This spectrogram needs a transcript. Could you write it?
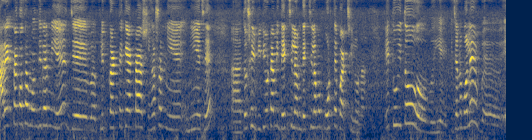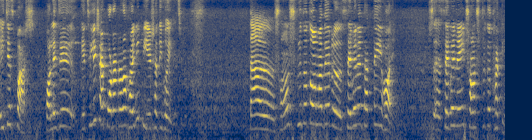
আর একটা কথা মন্দিরা নিয়ে যে ফ্লিপকার্ট থেকে একটা সিংহাসন নিয়ে, নিয়েছে। তো সেই ভিডিওটা আমি দেখছিলাম দেখছিলাম ও পড়তে পারছিল না। এ তুই তো ইয়ে কি যেন বলে এইচএস পাস কলেজে গেছিলিস আর পড়া টড়া হয়নি, বিয়ে শাদি হয়ে গেছিল। তা সংস্কৃত তো আমাদের সেভেনে থাকতেই হয়। সেভেন এইট সংস্কৃত থাকে।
